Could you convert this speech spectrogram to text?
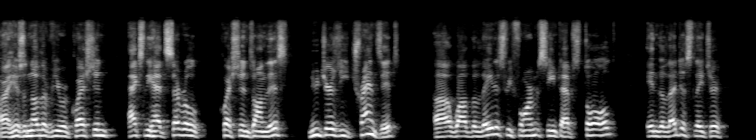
All right, here's another viewer question. Actually, had several questions on this. New Jersey Transit, uh, while the latest reforms seem to have stalled in the legislature,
